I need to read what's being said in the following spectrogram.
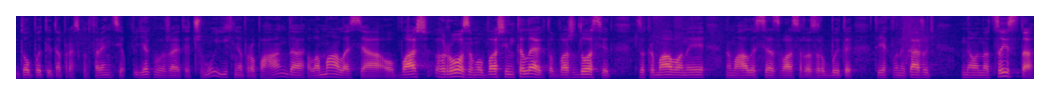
допити на прес-конференції. Як ви вважаєте, чому їхня пропаганда ламалася об ваш розум, об ваш інтелект, об ваш досвід? Зокрема, вони намагалися з вас розробити, як вони кажуть, неонациста.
